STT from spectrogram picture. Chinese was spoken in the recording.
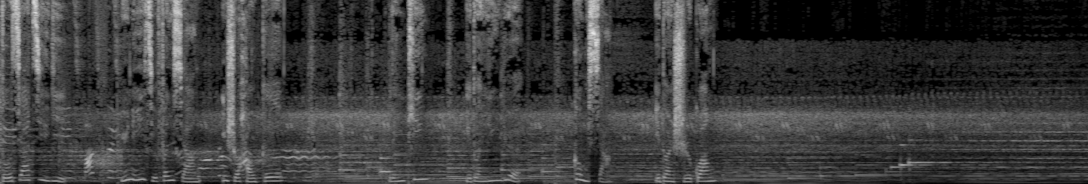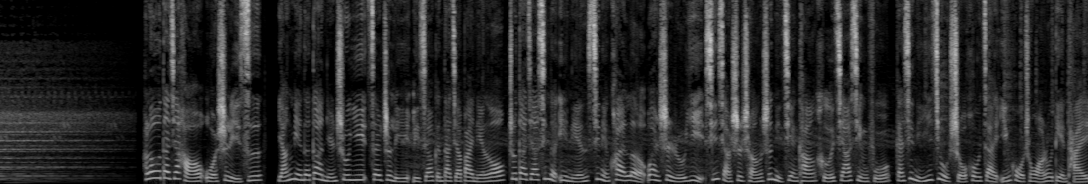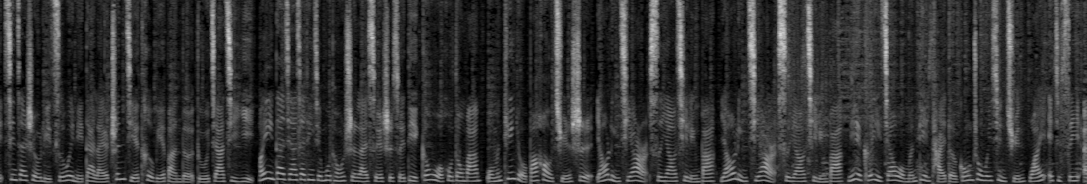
独家记忆，与你一起分享一首好歌，聆听一段音乐，共享一段时光。哈喽，大家。好，我是李子。羊年的大年初一，在这里李子要跟大家拜年喽！祝大家新的一年新年快乐，万事如意，心想事成，身体健康，阖家幸福。感谢你依旧守候在萤火虫网络电台。现在是由李子为你带来春节特别版的独家记忆。欢迎大家在听节目同时来随时随地跟我互动吧。我们听友八号群是幺零七二四幺七零八幺零七二四幺七零八，你也可以加我们电台的公众微信群 yhc。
